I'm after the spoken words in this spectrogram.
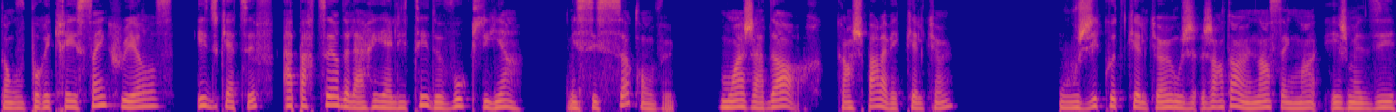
Donc, vous pourrez créer cinq reels éducatifs à partir de la réalité de vos clients. Mais c'est ça qu'on veut. Moi, j'adore quand je parle avec quelqu'un ou j'écoute quelqu'un ou j'entends un enseignement et je me dis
